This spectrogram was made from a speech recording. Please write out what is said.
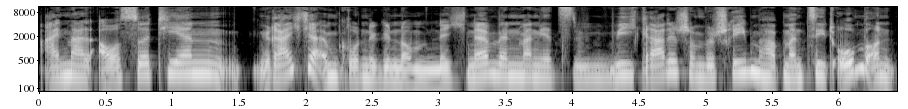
einmal aussortieren reicht ja im Grunde genommen nicht. Ne? Wenn man jetzt, wie ich gerade schon beschrieben habe, man zieht um und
